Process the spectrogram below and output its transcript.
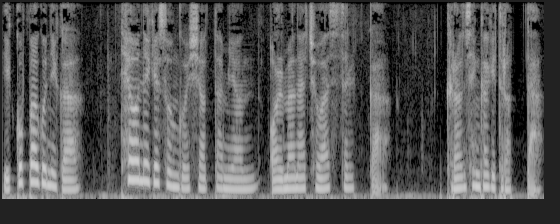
이 꽃바구니가 태연에게서 온 것이었다면 얼마나 좋았을까. 그런 생각이 들었다.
